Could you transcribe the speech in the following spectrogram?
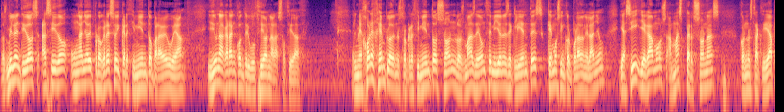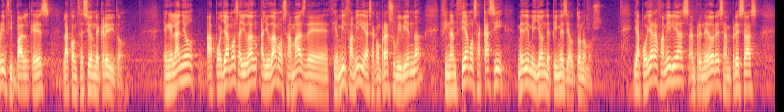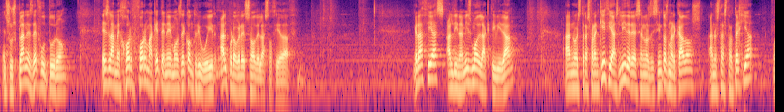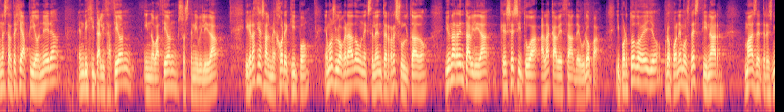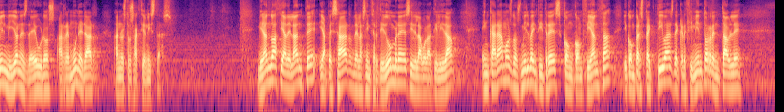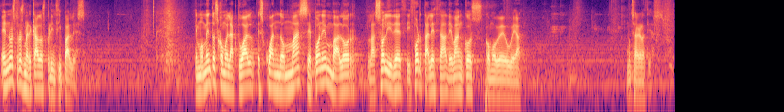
2022 ha sido un año de progreso y crecimiento para BVA y de una gran contribución a la sociedad. El mejor ejemplo de nuestro crecimiento son los más de 11 millones de clientes que hemos incorporado en el año y así llegamos a más personas con nuestra actividad principal que es la concesión de crédito. En el año apoyamos, ayudamos a más de 100.000 familias a comprar su vivienda, financiamos a casi medio millón de pymes y autónomos y apoyar a familias, a emprendedores, a empresas en sus planes de futuro es la mejor forma que tenemos de contribuir al progreso de la sociedad. Gracias al dinamismo de la actividad, a nuestras franquicias líderes en los distintos mercados, a nuestra estrategia, una estrategia pionera en digitalización, innovación, sostenibilidad, y gracias al mejor equipo hemos logrado un excelente resultado y una rentabilidad que se sitúa a la cabeza de Europa. Y por todo ello proponemos destinar más de 3.000 millones de euros a remunerar a nuestros accionistas. Mirando hacia adelante y a pesar de las incertidumbres y de la volatilidad, encaramos 2023 con confianza y con perspectivas de crecimiento rentable en nuestros mercados principales. En momentos como el actual es cuando más se pone en valor la solidez y fortaleza de bancos como BVA. Muchas gracias.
